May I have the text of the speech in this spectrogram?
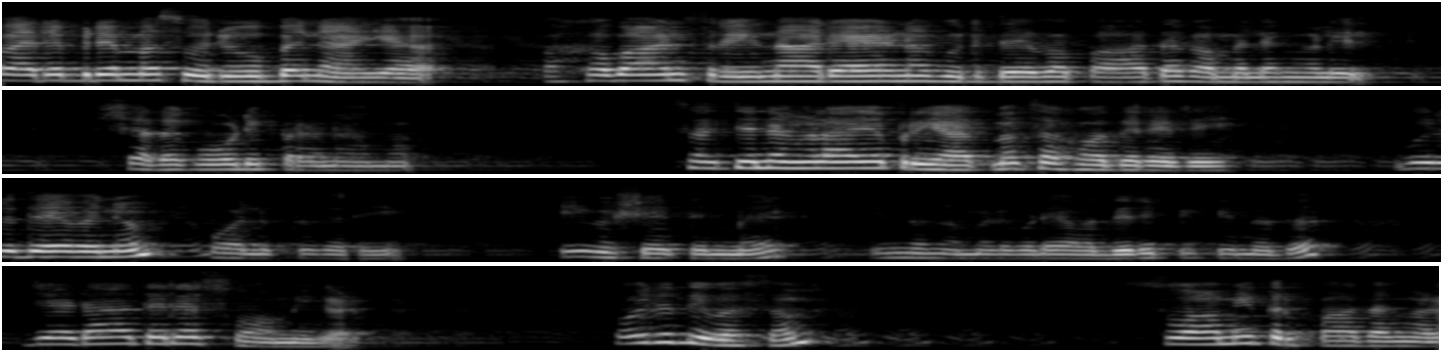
പരബ്രഹ്മ സ്വരൂപനായ ഭഗവാൻ ശ്രീനാരായണ ഗുരുദേവ പാദകമലങ്ങളിൽ ശതകോടി പ്രണാമം. സജ്ജനങ്ങളായ പ്രിയാത്മ സഹോദരരെ ഗുരുദേവനും പോലത്തുകരെയും ഈ വിഷയത്തിന്മേൽ ഇന്ന് നമ്മളിവിടെ അവതരിപ്പിക്കുന്നത് ജഡാധര സ്വാമികൾ. ഒരു ദിവസം സ്വാമി തൃപ്പാദങ്ങൾ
